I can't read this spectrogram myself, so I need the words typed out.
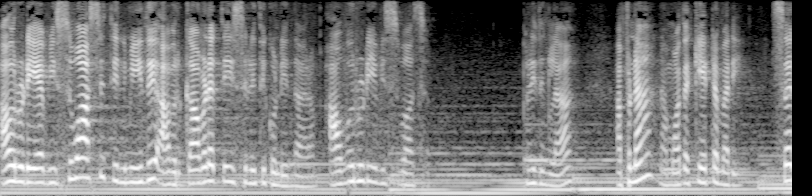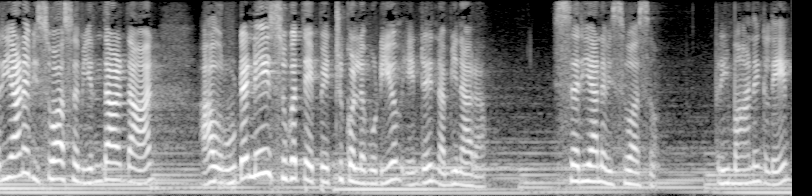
அவருடைய விசுவாசத்தின் மீது அவர் கவனத்தை செலுத்தி கொண்டிருந்தாராம். அவருடைய விசுவாசம். புரியுதுங்களா? அப்படின்னா நான் முத கேட்ட மாதிரி சரியான விசுவாசம் இருந்தால்தான் அவர் உடனே சுகத்தை பெற்றுக்கொள்ள முடியும் என்று நம்பினாராம். சரியான விசுவாசம். பிரிமானங்களே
